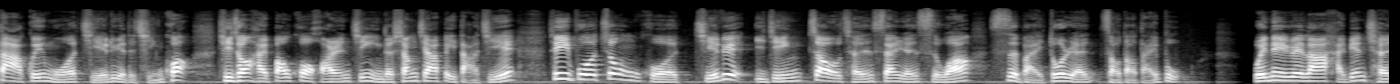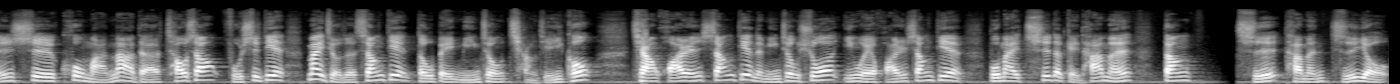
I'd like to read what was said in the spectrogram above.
大规模劫掠的情况，其中还包括华人经营的商家被打劫。这一波纵火劫掠已经造成三人死亡，四百多人遭到逮捕。委内瑞拉海边城市库马纳的超商、服饰店、卖酒的商店都被民众抢劫一空。抢华人商店的民众说，因为华人商店不卖吃的给他们，当时他们只有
